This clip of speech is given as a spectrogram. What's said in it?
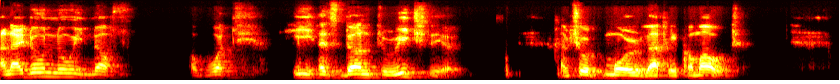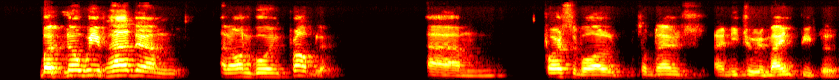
and I don't know enough of what he has done to reach there. I'm sure more of that will come out. But no, we've had, um, an ongoing problem. Um, first of all, sometimes I need to remind people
